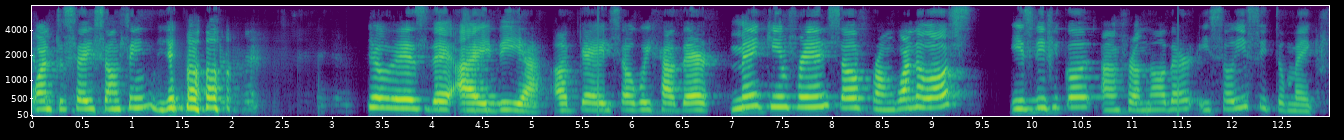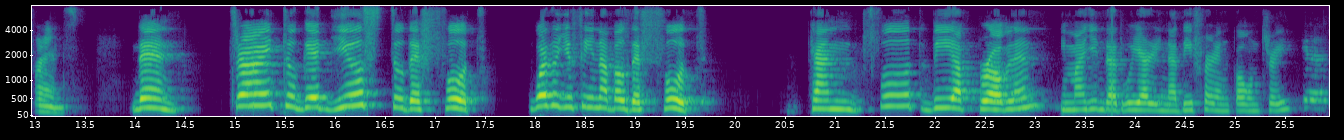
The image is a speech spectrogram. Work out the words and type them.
want to say something? You is the idea. Okay, so we have there making friends. So from one of us is difficult and from other is so easy to make friends. Then try to get used to the food. What do you think about the food? Can food be a problem? Imagine that we are in a different country. Yes,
